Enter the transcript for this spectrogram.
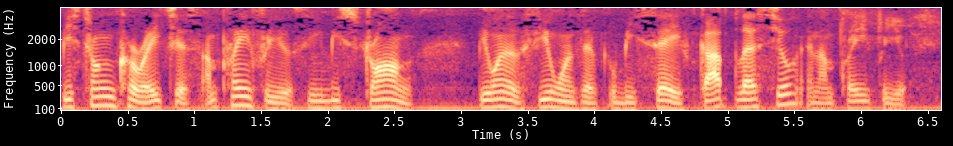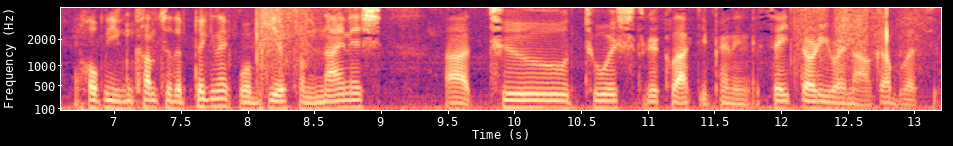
Be strong and courageous. I'm praying for you. See, be strong. Be one of the few ones that will be safe. God bless you, and I'm praying for you. I hope you can come to the picnic. We'll be here from 9 ish uh, 2 2 ish, 3 o'clock, depending. It's 8.30 right now. God bless you.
